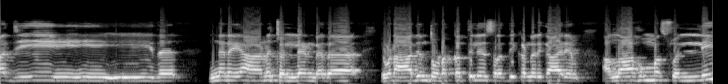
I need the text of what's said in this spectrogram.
مجيد ഇങ്ങനെയാണ് ചൊല്ലേണ്ടത്. ഇവിടെ ആദ്യം തുടക്കത്തിൽ ശ്രദ്ധിക്കേണ്ട ഒരു കാര്യം അള്ളാഹുമ്മ സ്വല്ലി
